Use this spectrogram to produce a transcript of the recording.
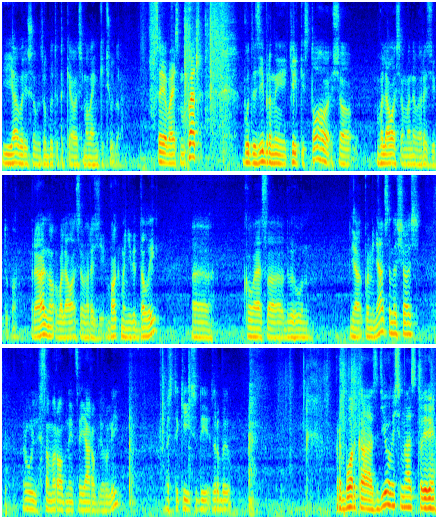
І я вирішив зробити таке ось маленьке чудо. Цей весь мопед буде зібраний тільки з того, що валялося в мене в гаражі. Тупо. Реально валялося в гаражі. Бак мені віддали. Е, колеса, двигун. Я помінявся на щось. Руль саморобний, це я роблю рулі. Ось такий сюди зробив. Приборка з Dio 18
